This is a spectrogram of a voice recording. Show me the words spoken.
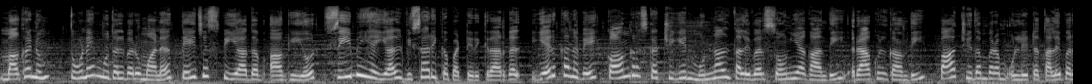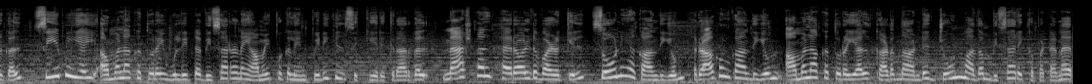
மகனும் துணை முதல்வருமான தேஜஸ்வி யாதவ் ஆகியோர் சிபிஐயால் விசாரிக்கப்பட்டிருக்கிறார்கள். ஏற்கனவே காங்கிரஸ் கட்சியின் முன்னாள் தலைவர் சோனியா காந்தி ராகுல் காந்தி ப. சிதம்பரம் உள்ளிட்ட தலைவர்கள் சிபிஐ அமலாக்கத்துறை உள்ளிட்ட விசாரணை அமைப்புகளின் பிடியில் சிக்கியிருக்கிறார்கள். நேஷனல் ஹெரால்டு வழக்கில் சோனியா காந்தியும் ராகுல் காந்தியும் அமலாக்கத்துறையால் கடந்த ஆண்டு ஜூன் மாதம் விசாரிக்கப்பட்டனர்.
